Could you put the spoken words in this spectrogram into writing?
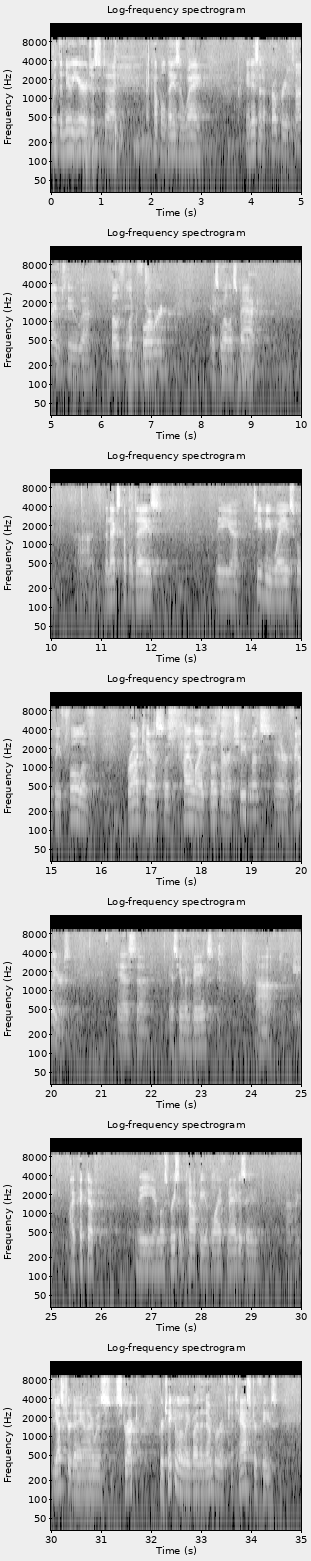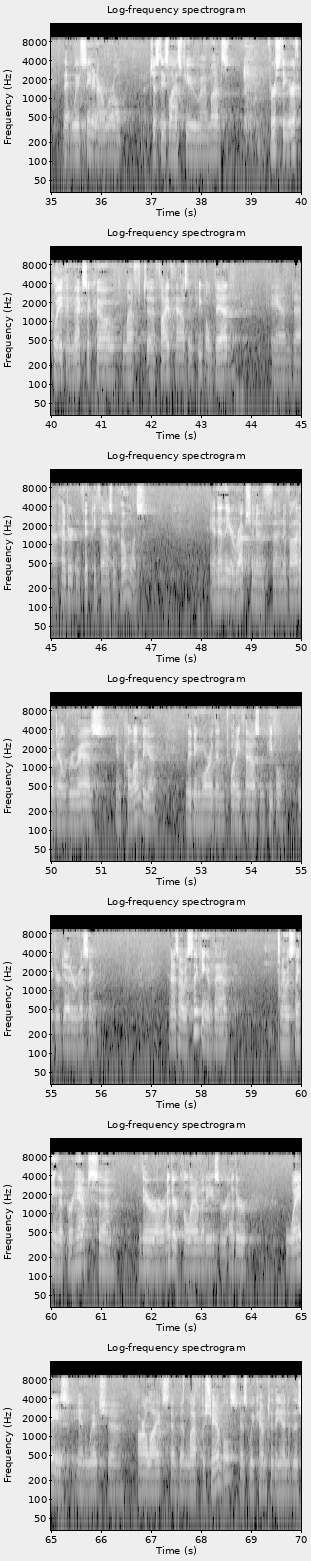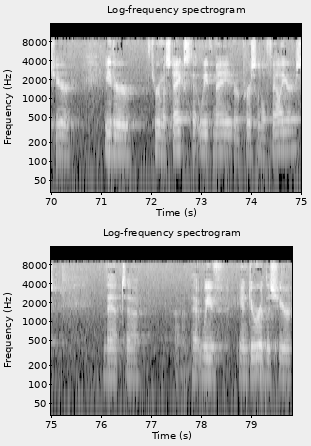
With the new year just uh, a couple days away, it is an appropriate time to uh, both look forward as well as back. Uh, the next couple days, the uh, TV waves will be full of broadcasts that highlight both our achievements and our failures as uh, as human beings. Uh, I picked up the most recent copy of Life magazine yesterday, and I was struck particularly by the number of catastrophes that we've seen in our world uh, just these last few uh, months. First, the earthquake in Mexico left uh, 5,000 people dead and uh, 150,000 homeless. And then the eruption of uh, Nevado del Ruiz in Colombia, leaving more than 20,000 people either dead or missing. And as I was thinking of that, I was thinking that perhaps uh, there are other calamities or other ways in which uh, our lives have been left to shambles as we come to the end of this year, either through mistakes that we've made or personal failures that uh, that we've endured this year.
